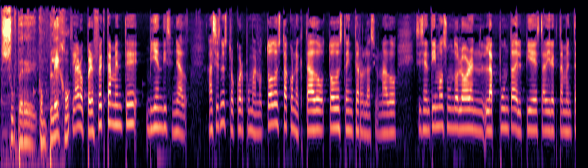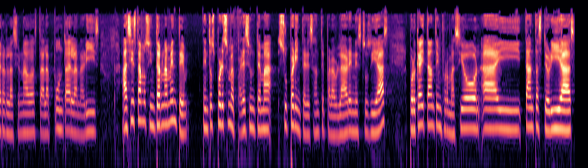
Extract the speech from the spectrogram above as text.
súper complejo. Claro, perfectamente bien diseñado. Así es nuestro cuerpo humano, todo está conectado, todo está interrelacionado. Si sentimos un dolor en la punta del pie, está directamente relacionado hasta la punta de la nariz. Así estamos internamente. Entonces, por eso me parece un tema súper interesante para hablar en estos días, porque hay tanta información, hay tantas teorías,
